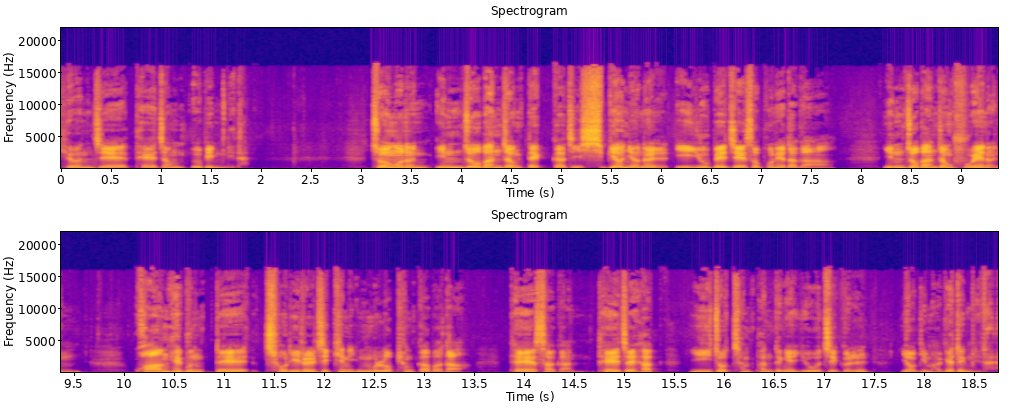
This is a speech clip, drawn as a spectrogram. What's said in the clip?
현재의 대정읍입니다. 정원은 인조반정 때까지 10여 년을 이 유배지에서 보내다가 인조반정 후에는 광해군 때 저리를 지킨 인물로 평가받아 대사관, 대제학, 이조 참판 등의 요직을 역임하게 됩니다.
